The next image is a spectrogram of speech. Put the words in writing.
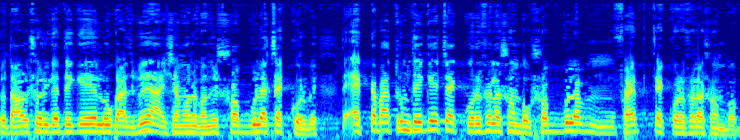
তো তাওল শরিকা থেকে লোক আসবে, আইসা মনে করেন সবগুলা চেক করবে। তো একটা বাথরুম থেকে চেক করে ফেলা সম্ভব, সবগুলা ফাইভ চেক করে ফেলা সম্ভব।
